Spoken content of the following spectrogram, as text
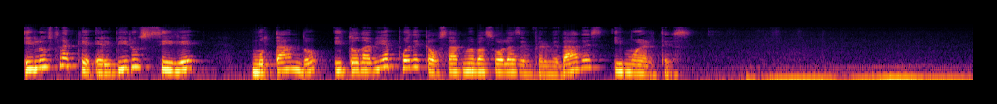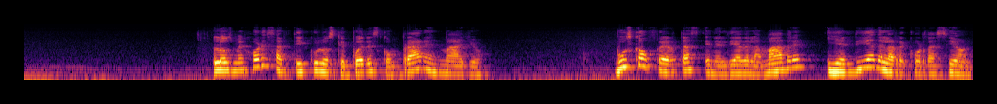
ilustra que el virus sigue mutando y todavía puede causar nuevas olas de enfermedades y muertes. Los mejores artículos que puedes comprar en mayo. Busca ofertas en el Día de la Madre y el Día de la Recordación.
